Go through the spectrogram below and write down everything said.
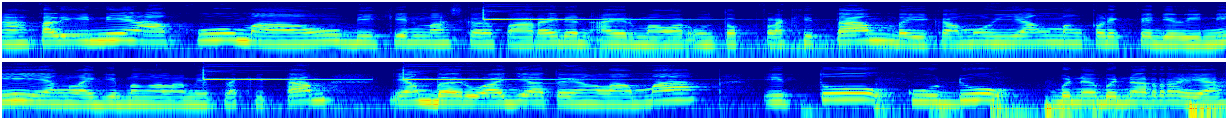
Nah kali ini aku mau bikin masker pare dan air mawar untuk flek hitam. Bagi kamu yang mengklik video ini yang lagi mengalami flek hitam Yang baru aja atau yang lama itu kudu bener-bener ya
